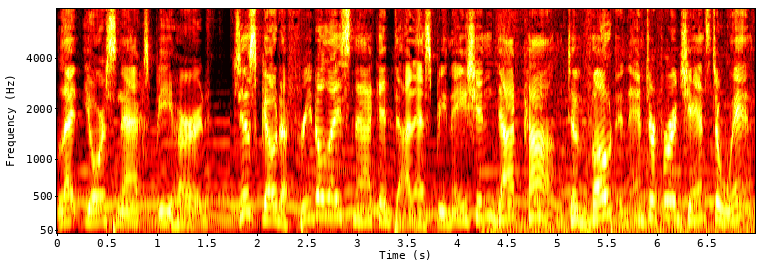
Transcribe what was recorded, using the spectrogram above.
Let your snacks be heard. Just go to fritolaysnacket.sbnation.com to vote and enter for a chance to win.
